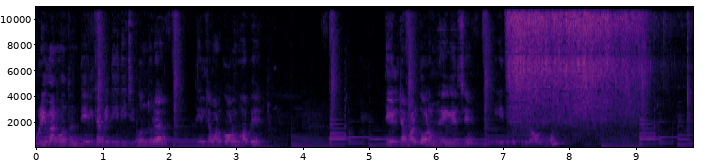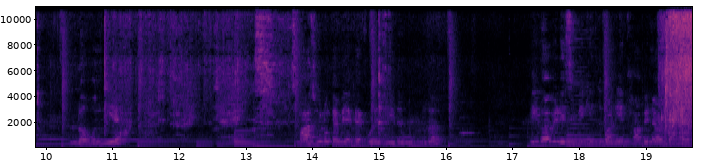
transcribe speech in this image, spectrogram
পরিমাণ মতন তেলটা আমি দিয়ে দিচ্ছি বন্ধুরা। তেলটা আমার গরম হবে। তেলটা আমার গরম হয়ে গেছে, দিয়ে দেবো একটু লবণ। লবণ দিয়ে মাছগুলোকে আমি এক এক করে দিয়ে দেবো বন্ধুরা। এইভাবে রেসিপি কিন্তু বানিয়ে খাবেন আর জানাবেন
